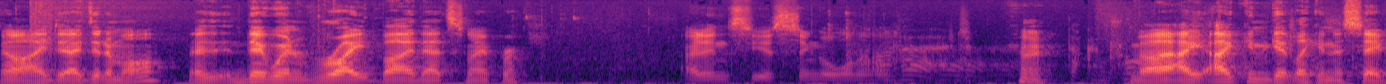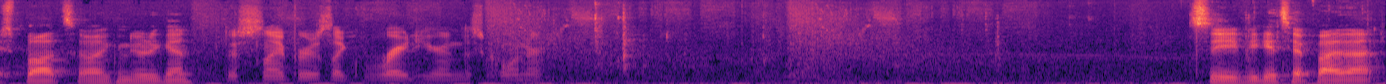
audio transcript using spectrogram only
No, I, did- I did them all. They went right by that sniper. I didn't see a single one of them. Alert. Hmm. Well, I, I can get like in a safe spot, so I can do it again. The sniper is like right here in this corner. Let's see if he gets hit by that.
